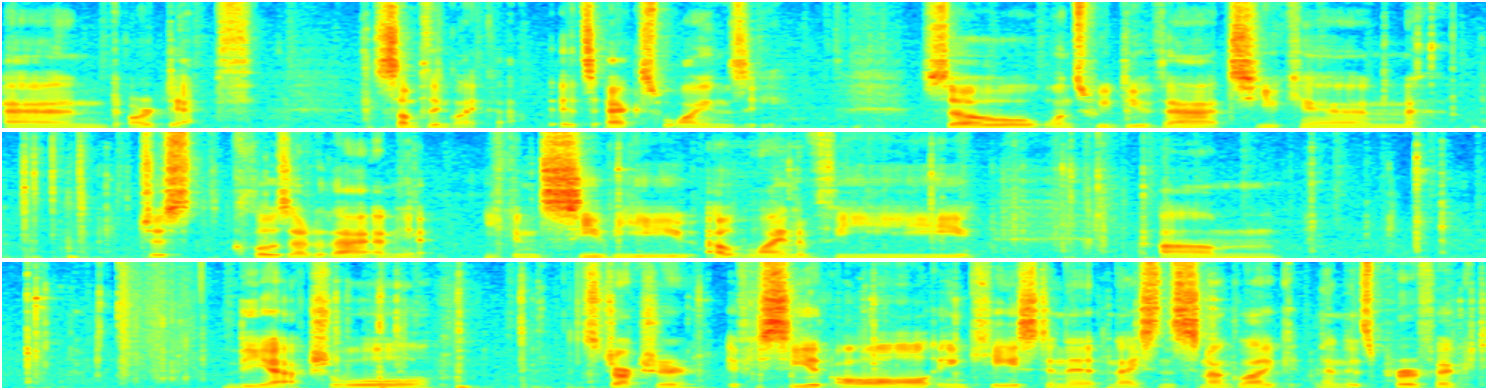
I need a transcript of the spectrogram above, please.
and our depth. Something like that. It's X, Y, and Z. So once we do that, you can just close out of that and you can see the outline of the um, the actual structure. If you see it all encased in it, nice and snug like, then it's perfect.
